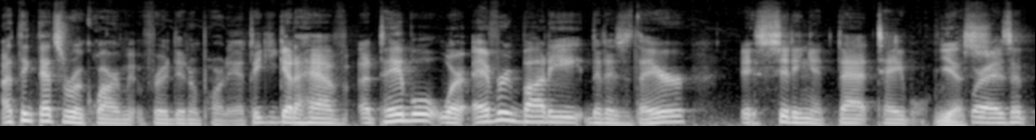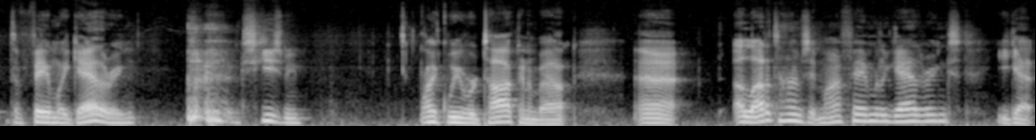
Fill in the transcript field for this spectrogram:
I think that's a requirement for a dinner party. I think you got to have a table where everybody that is there is sitting at that table. Yes. Whereas at the family gathering, excuse me, like we were talking about, uh, a lot of times at my family gatherings, you got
